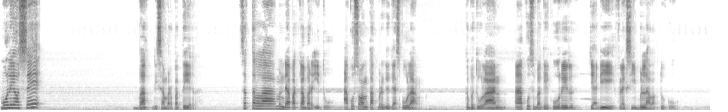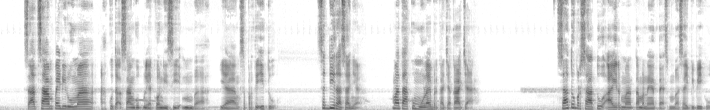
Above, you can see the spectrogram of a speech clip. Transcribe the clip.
Mulai ose Bak disambar petir. Setelah mendapat kabar itu Aku sontak bergegas pulang. Kebetulan aku sebagai kurir Jadi fleksibel lah waktuku. Saat sampai di rumah Aku tak sanggup melihat kondisi mbah Yang seperti itu. Sedih rasanya. Mataku mulai berkaca-kaca Satu persatu air mata menetes membasahi pipiku.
